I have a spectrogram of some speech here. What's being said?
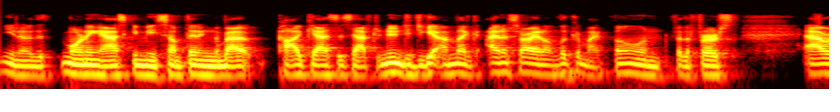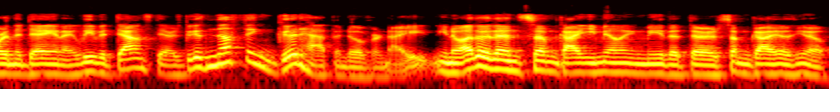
you know, this morning asking me something about podcast this afternoon. Did you get, I'm like, I'm sorry, I don't look at my phone for the first hour in the day and I leave it downstairs because nothing good happened overnight, you know, other than some guy emailing me that there's some guy, you know,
